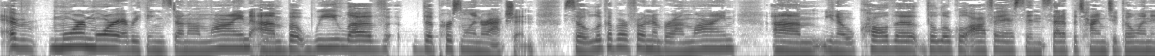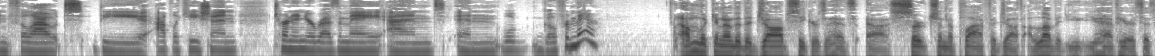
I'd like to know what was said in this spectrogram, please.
every, more and more everything's done online, um, but we love the personal interaction. So look up our phone number online. Um, you know, call the the local office and set up a time to go in and fill out the application, turn in your resume, and and we'll go from there. I'm looking under the job seekers. It has uh, search and apply for jobs. I love it. You, you have here, it says,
